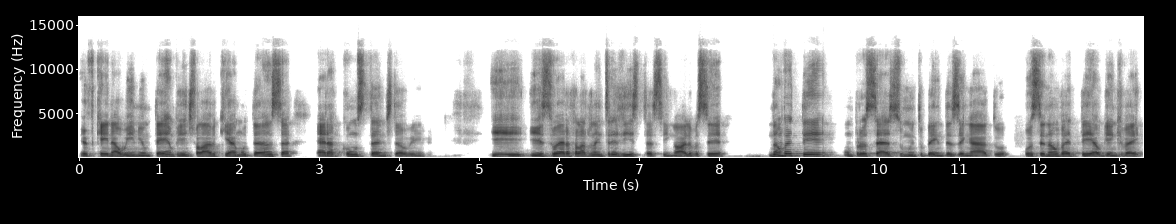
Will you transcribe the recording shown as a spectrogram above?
Eu fiquei na UIME um tempo e a gente falava que a mudança era constante da UIME. E isso era falado na entrevista, assim, olha, você não vai ter um processo muito bem desenhado, você não vai ter alguém que vai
